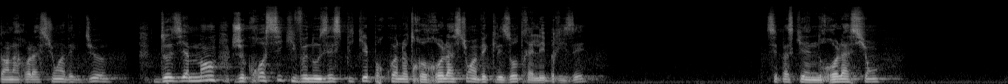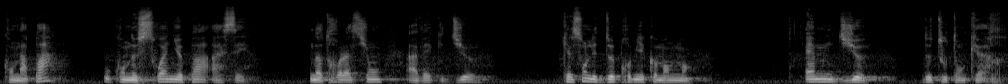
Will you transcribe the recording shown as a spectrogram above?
dans la relation avec Dieu. Deuxièmement, je crois aussi qu'il veut nous expliquer pourquoi notre relation avec les autres, elle est brisée. C'est parce qu'il y a une relation qu'on n'a pas ou qu'on ne soigne pas assez. Notre relation avec Dieu? Quels sont les deux premiers commandements? Aime Dieu de tout ton cœur.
